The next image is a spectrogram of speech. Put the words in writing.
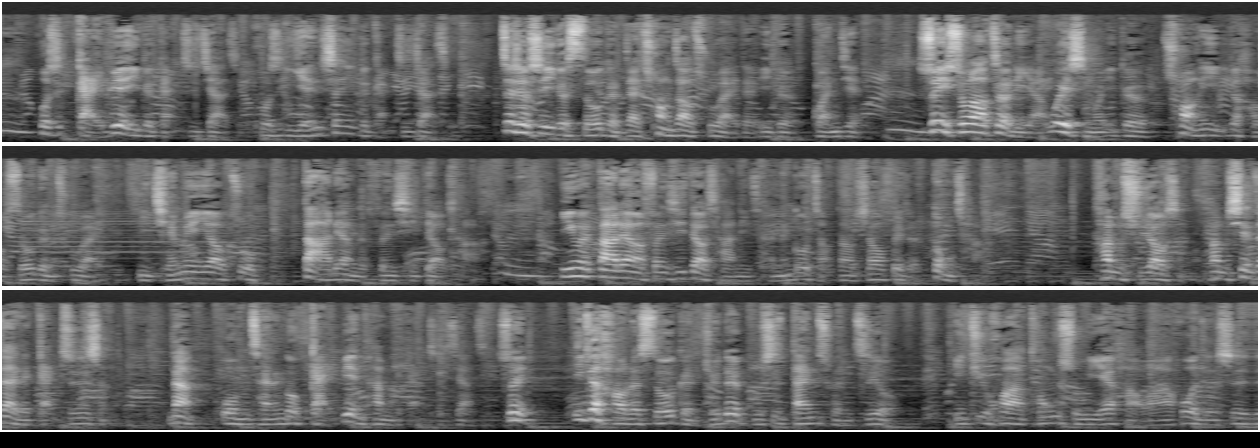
嗯或是改变一个感知价值，或是延伸一个感知价值，这就是一个 slogan 在创造出来的一个关键。嗯所以说到这里啊，为什么一个创意、一个好 slogan 出来，你前面要做大量的分析调查？嗯因为大量的分析调查，你才能够找到消费者洞察，他们需要什么，他们现在的感知是什么，那我们才能够改变他们的感知价值。所以，一个好的 slogan 绝对不是单纯只有一句话通俗也好啊，或者是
